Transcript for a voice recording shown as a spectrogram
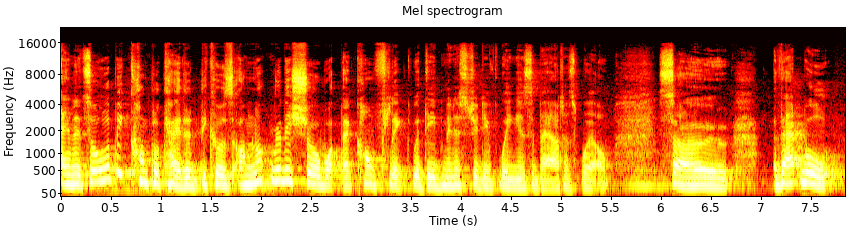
And it's all a bit complicated because I'm not really sure what that conflict with the administrative wing is about as well. So that will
